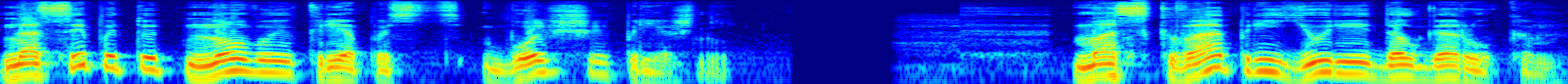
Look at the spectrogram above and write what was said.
насыпать тут новую крепость, больше прежней. Москва при Юрии Долгоруком.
